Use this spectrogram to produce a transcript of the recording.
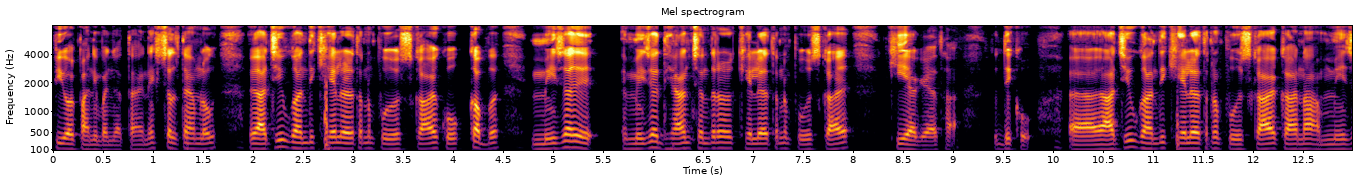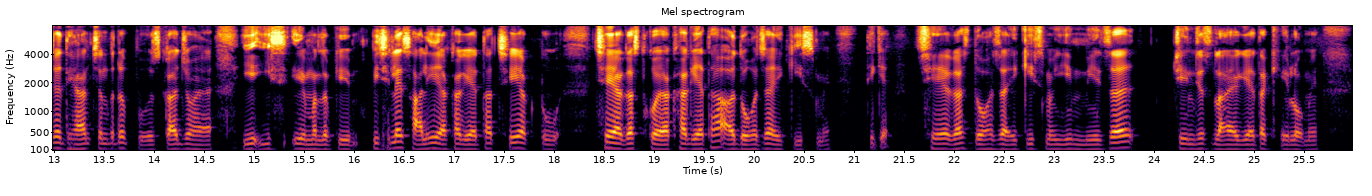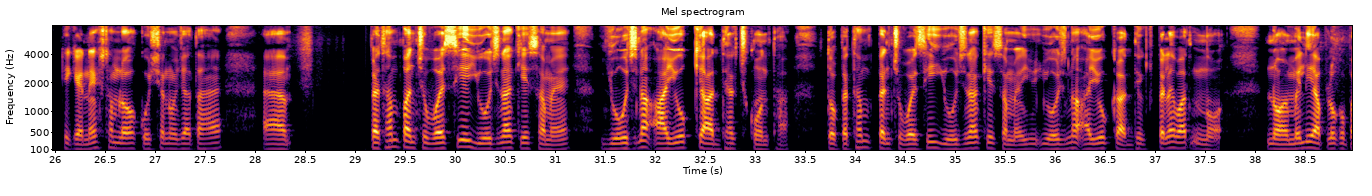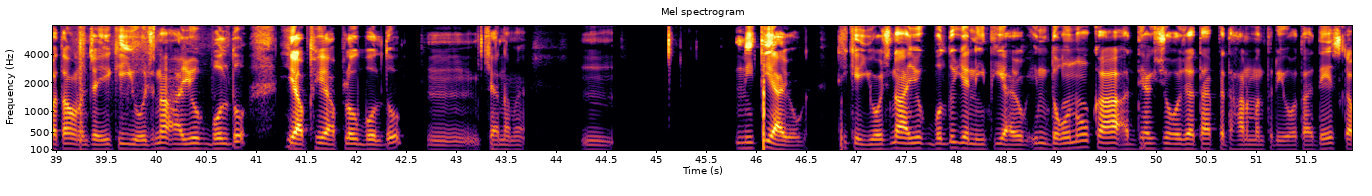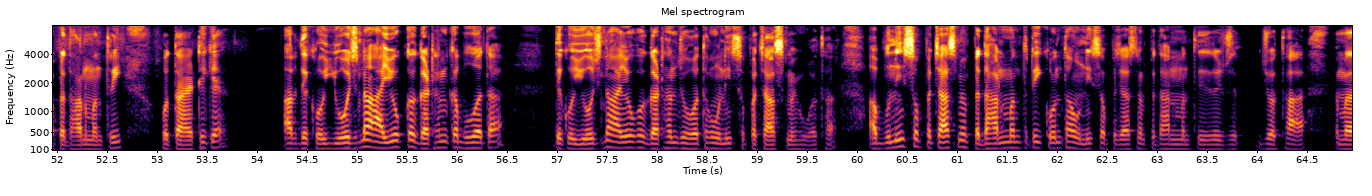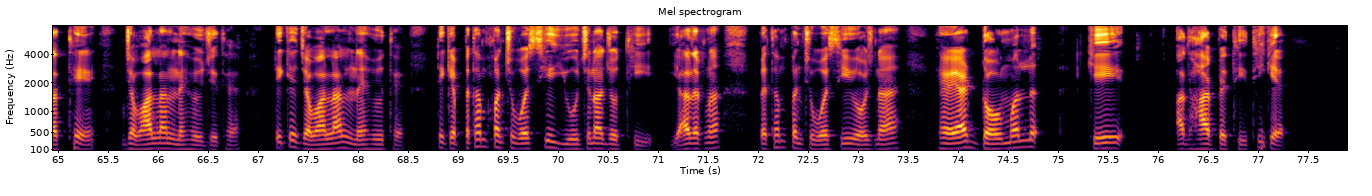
पी और पानी बन जाता है। नेक्स्ट चलते हैं हम लोग। राजीव गांधी खेल रत्न पुरस्कार को कब मेजर मेजर ध्यानचंद्र खेल रत्न पुरस्कार किया गया था? तो देखो राजीव गांधी खेल रत्न पुरस्कार का नाम मेजर ध्यानचंद्र पुरस्कार जो है, ये इस, ये मतलब कि पिछले साल ही रखा गया था। छः अक्टूबर छः अगस्त को रखा गया था और 2021 में, ठीक है? छः अगस्त 2021 में ये मेजर चेंजेस लाया गया था खेलों में, ठीक है? नेक्स्ट हम लोग का क्वेश्चन हो जाता है प्रथम पंचवर्षीय योजना के समय योजना आयोग के अध्यक्ष कौन था? तो प्रथम पंचवर्षीय योजना के समय योजना आयोग का अध्यक्ष, पहले बात नॉर्मली आप लोग को पता होना चाहिए कि योजना आयोग बोल दो या फिर आप लोग बोल दो क्या नाम है? नीति आयोग, ठीक है, योजना आयोग बोल दो या नीति आयोग, इन दोनों का अध्यक्ष जो हो जाता है प्रधानमंत्री होता है, देश का प्रधानमंत्री होता है, ठीक है? अब देखो, योजना आयोग का गठन कब हुआ था? देखो, योजना आयोग का गठन जो हुआ था 1950 में हुआ था। अब 1950 में प्रधानमंत्री कौन था? 1950 में प्रधानमंत्री जो था मतलब थे जवाहरलाल नेहरू जी थे। ठीक है, जवाहरलाल नेहरू थे। ठीक है, प्रथम पंचवर्षीय योजना जो थी, याद रखना, प्रथम पंचवर्षीय योजना हेयर डॉर्मल के आधार पर थी। ठीक है,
